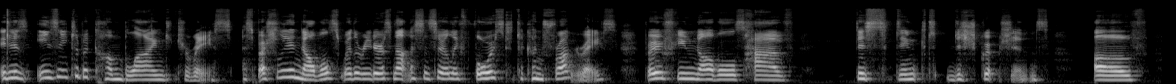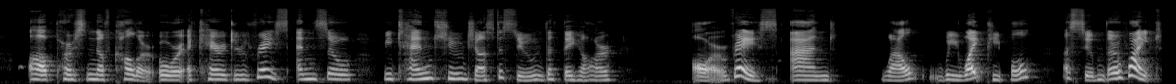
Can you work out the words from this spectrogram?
It is easy to become blind to race, especially in novels where the reader is not necessarily forced to confront race. Very few novels have distinct descriptions of a person of color or a character's race, and so we tend to just assume that they are our race, and well, we white people assume they're white.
